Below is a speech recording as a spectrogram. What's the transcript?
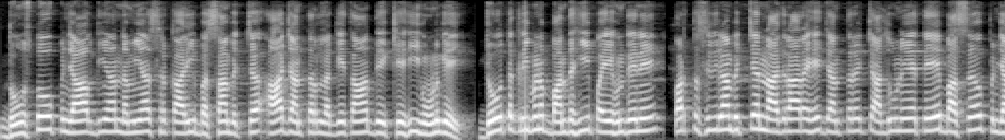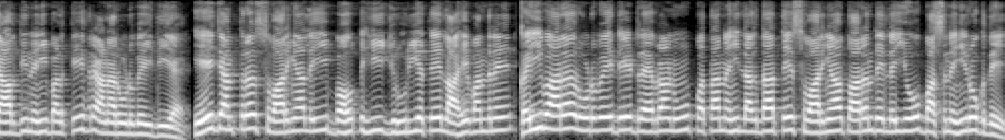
ਦੋਸਤੋ, ਪੰਜਾਬ ਦੀਆਂ ਨਵੀਆਂ ਸਰਕਾਰੀ ਬੱਸਾਂ ਵਿੱਚ ਆਹ ਜੰਤਰ ਲੱਗੇ ਤਾਂ ਦੇਖੇ ਹੀ ਹੋਣਗੇ। ਜੋ ਤਕਰੀਬਨ ਬੰਦ ਹੀ ਪਏ ਹੁੰਦੇ ਨੇ, ਪਰ ਤਸਵੀਰਾਂ ਵਿੱਚ ਨਜ਼ਰ ਆ ਰਹੇ ਜੰਤਰ ਚਾਲੂ ਨੇ ਤੇ ਬੱਸ ਪੰਜਾਬ ਦੀ ਨਹੀਂ ਬਲਕਿ ਹਰਿਆਣਾ ਰੋਡਵੇਜ਼ ਦੀ ਹੈ। ਇਹ ਜੰਤਰ ਸਵਾਰੀਆਂ ਲਈ ਬਹੁਤ ਹੀ ਜ਼ਰੂਰੀ ਅਤੇ ਲਾਹੇਵੰਦ ਨੇ। ਕਈ ਵਾਰ ਰੋਡਵੇਜ਼ ਦੇ ਡਰਾਈਵਰਾਂ ਨੂੰ ਪਤਾ ਨਹੀਂ ਲੱਗਦਾ ਤੇ ਸਵਾਰੀਆਂ ਉਤਾਰਨ ਦੇ ਲਈ ਉਹ ਬੱਸ ਨਹੀਂ ਰੋਕਦੇ,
